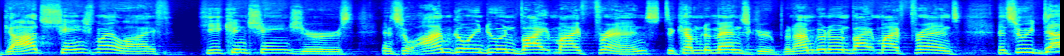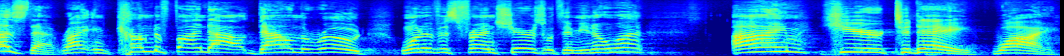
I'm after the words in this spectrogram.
God's changed my life. He can change yours. And so I'm going to invite my friends to come to men's group, and I'm going to invite my friends. And so he does that, right? And come to find out down the road, one of his friends shares with him, you know what? I'm here today. Why?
